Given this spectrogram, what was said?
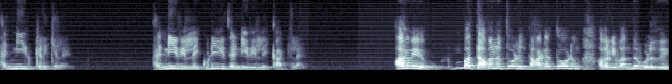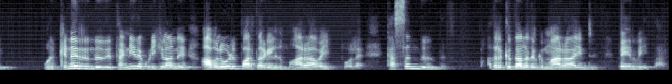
தண்ணீர் கிடைக்கல. தண்ணீர் இல்லை குடி தண்ணீர் இல்லை காட்டல. ஆகவே ரொம்ப தவனத்தோடும் தாகத்தோடும் அவர்கள் வந்த பொழுது ஒரு கிணறு இருந்தது தண்ணீரை குடிக்கலான்னு அவளோடு பார்த்தார்கள். இது மாறாவை போல கசந்திருந்தது. அதற்குத்தான் அதற்கு மாறா என்று பெயர் வைத்தார்கள்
